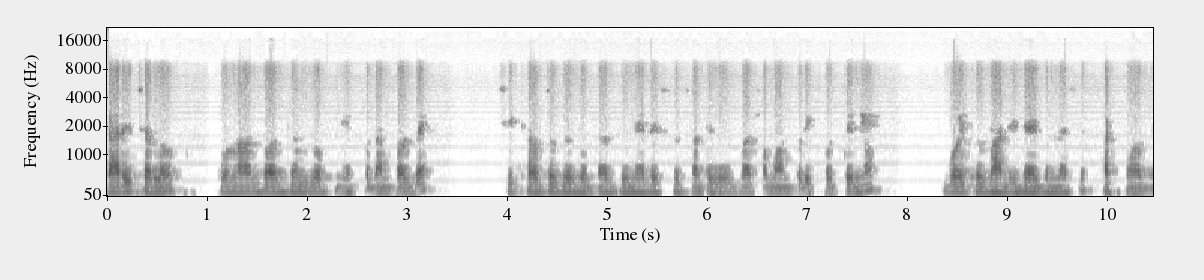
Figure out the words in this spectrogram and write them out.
গাড়ি চালক, পনেরো দশজন লোক নিয়োগ প্রদান করবে। শিক্ষাগত যোগ্যতা, জুনিয়র স্কুল সার্টিফিকেট বা সমান পরীক্ষা উত্তীর্ণ। বৈধ ভারী ড্রাইভিং লাইসেন্স থাকতে হবে।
